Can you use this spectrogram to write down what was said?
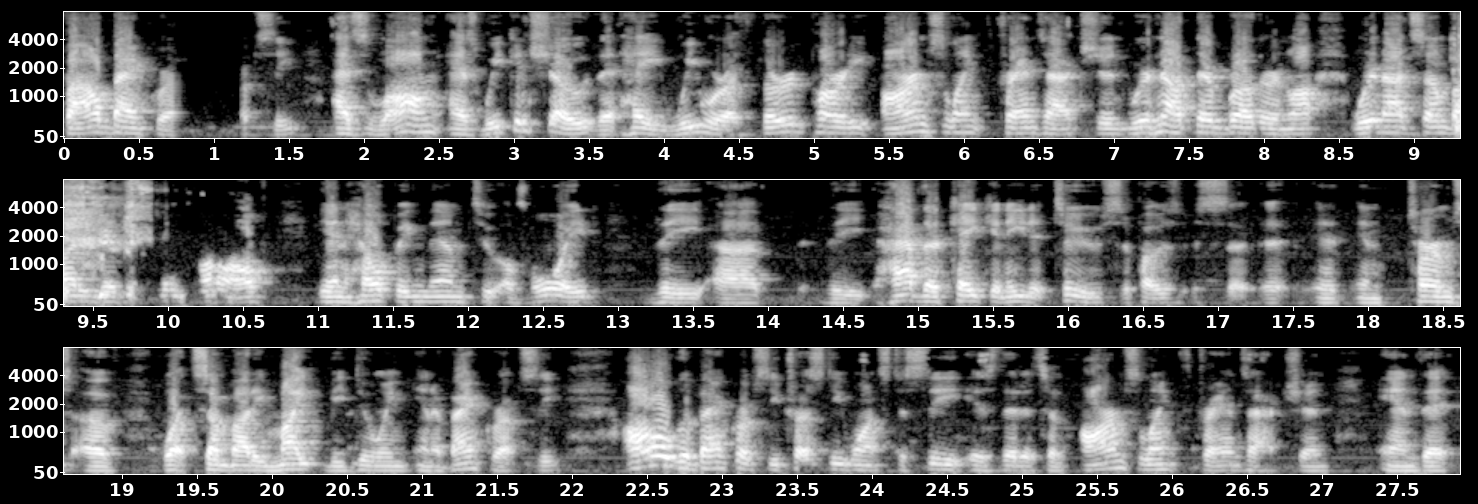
file bankruptcy, as long as we can show that, hey, we were a third party arm's length transaction, we're not their brother in law, we're not somebody that's involved in helping them to avoid the uh, the have their cake and eat it too. Suppose uh, in, in terms of what somebody might be doing in a bankruptcy. All the bankruptcy trustee wants to see is that it's an arm's length transaction and that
